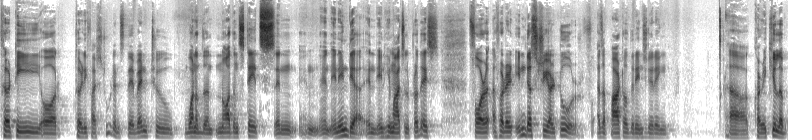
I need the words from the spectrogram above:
30 or 35 students. They went to one of the northern states in, in, in, in India, in, in Himachal Pradesh, for, for an industrial tour as a part of their engineering uh, curriculum.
